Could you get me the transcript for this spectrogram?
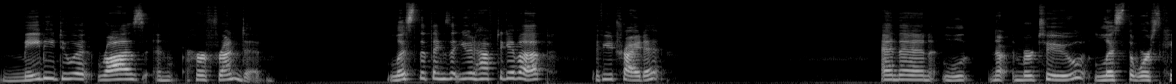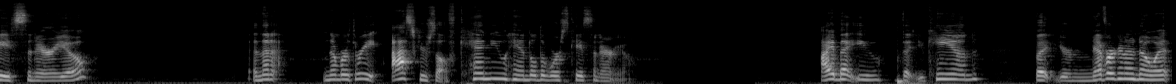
Maybe do it Roz and her friend did. List the things that you would have to give up if you tried it. And then l- number two, list the worst case scenario. And then number three, ask yourself can you handle the worst case scenario? I bet you that you can but you're never going to know it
